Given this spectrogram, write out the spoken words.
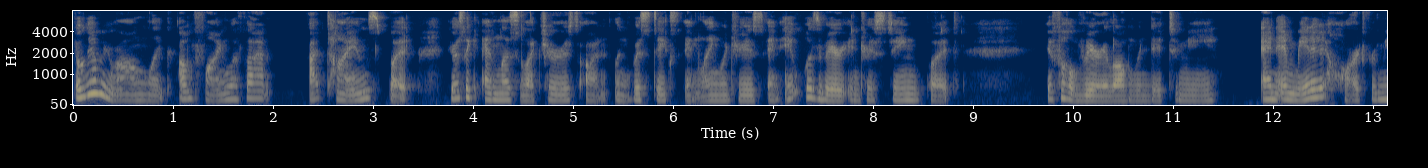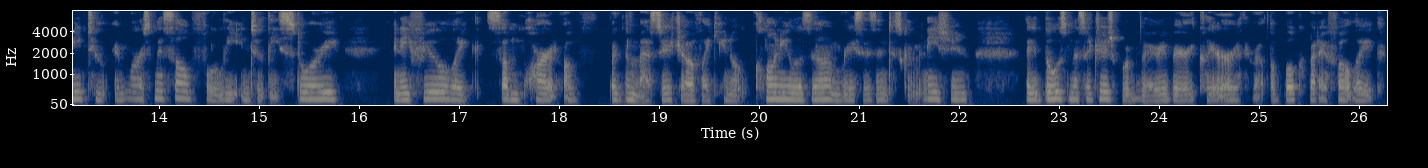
Don't get me wrong, like I'm fine with that at times, but there's like endless lectures on linguistics and languages, and it was very interesting, but it felt very long-winded to me. And it made it hard for me to immerse myself fully into the story. And I feel like some part of like the message of like, you know, colonialism, racism, discrimination like those messages were very very clear throughout the book but i felt like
